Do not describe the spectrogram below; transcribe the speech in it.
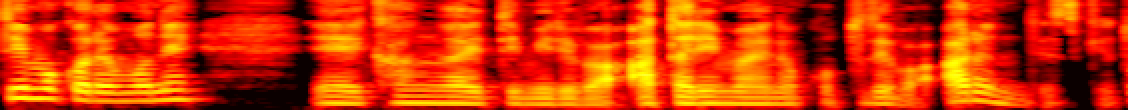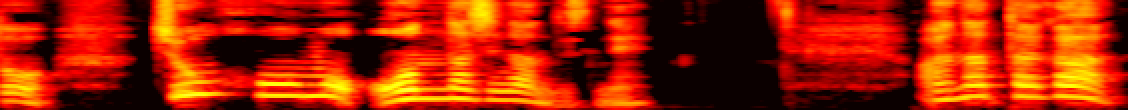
ていうも、これもね、えー考えてみれば当たり前のことではあるんですけど、情報も同じなんですね。あなたが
